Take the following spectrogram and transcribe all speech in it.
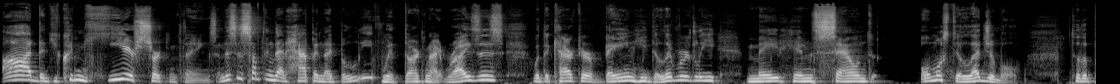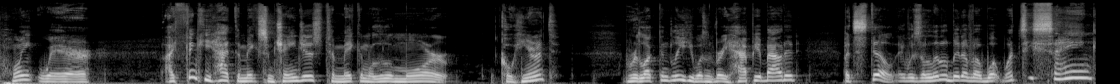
odd that you couldn't hear certain things. And this is something that happened, I believe, with Dark Knight Rises, with the character of Bane. He deliberately made him sound almost illegible to the point where I think he had to make some changes to make him a little more coherent. Reluctantly, he wasn't very happy about it. But still, it was a little bit of a what? What's he saying?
